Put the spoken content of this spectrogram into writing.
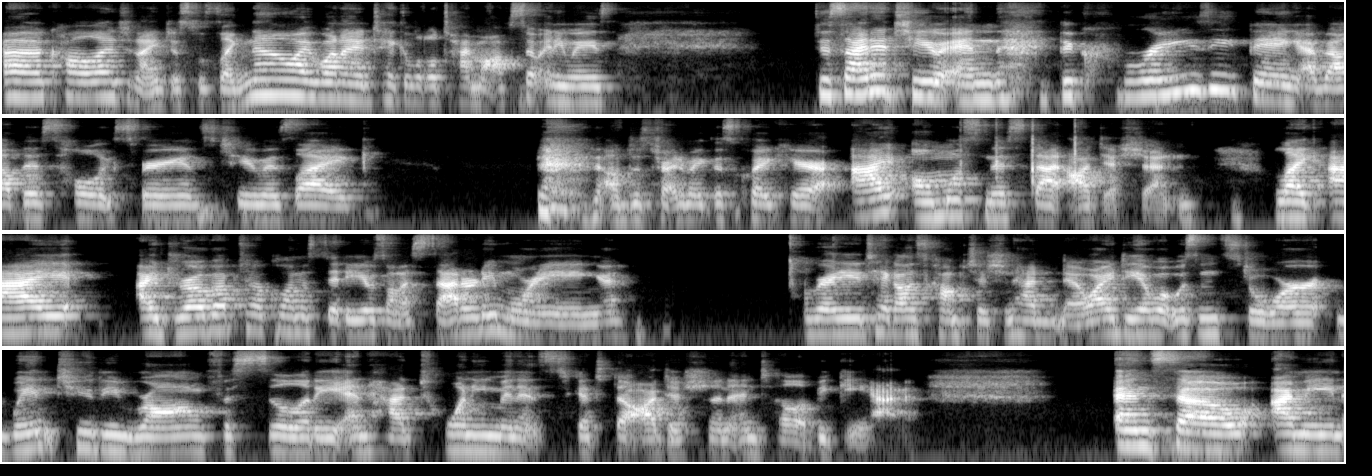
uh, college and I just was like, no, I want to take a little time off. So, anyways, decided to. And the crazy thing about this whole experience too is like, I'll just try to make this quick here. I almost missed that audition. Like I I drove up to Oklahoma City. It was on a Saturday morning, ready to take on this competition, had no idea what was in store, went to the wrong facility and had 20 minutes to get to the audition until it began. And so, I mean,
